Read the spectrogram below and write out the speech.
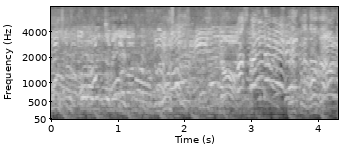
mustust pole mitte mingit. kas välja võiks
